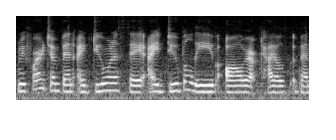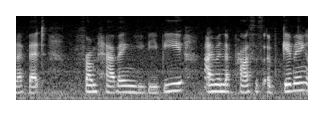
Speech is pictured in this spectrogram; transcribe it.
before I jump in, I do want to say I do believe all reptiles benefit from having UVB. I'm in the process of giving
